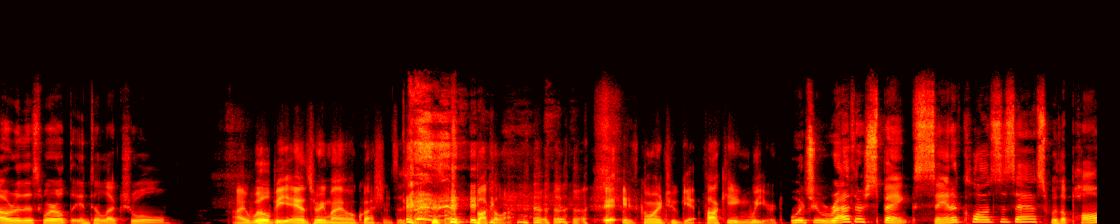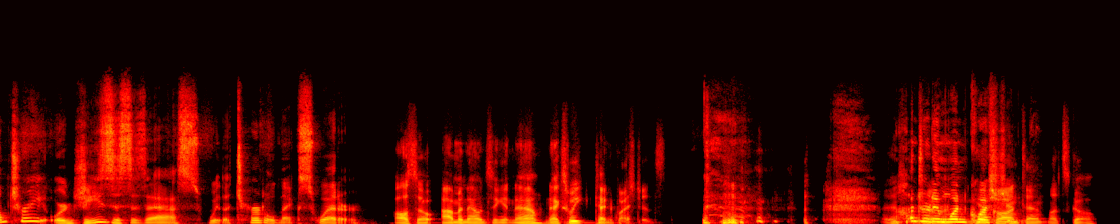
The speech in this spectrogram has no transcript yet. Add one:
out of this world intellectual. I will be answering my own questions this time, so buckle up. It is going to get fucking weird. Would you rather spank Santa Claus's ass with a palm tree or Jesus's ass with a turtleneck sweater? Also, I'm announcing it now. Next week, 10 questions. 101 whatever, more questions. Content. Let's go.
